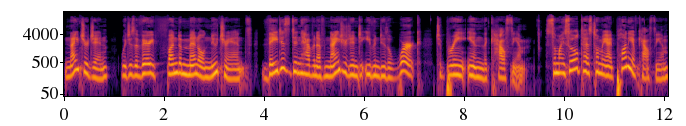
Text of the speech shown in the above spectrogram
nitrogen, which is a very fundamental nutrient, they just didn't have enough nitrogen to even do the work to bring in the calcium. So my soil test told me I had plenty of calcium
